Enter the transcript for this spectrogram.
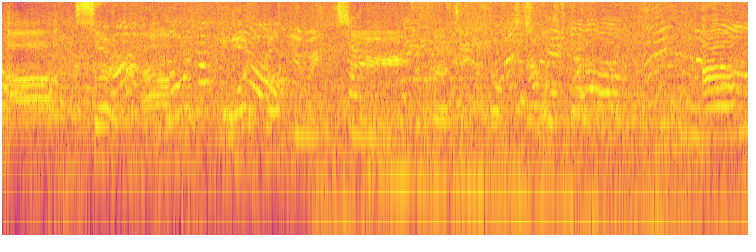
Uh, so, um, what got you into the 13th Doctor's cosplay? Um,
